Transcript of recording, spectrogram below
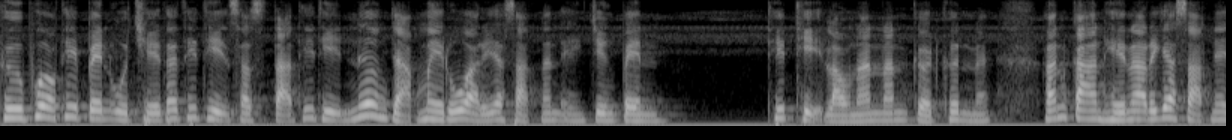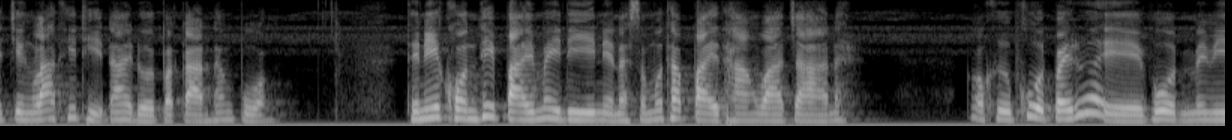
คือพวกที่เป็นอุเฉททิฏฐิสัสตทิฏฐิเนื่องจากไม่รู้อริยสัจนั่นเองจึงเป็นทิฏฐิเหล่านั้นนั้นเกิดขึ้นนะฉะนั้นการเห็นอริยสัจเนี่ยจึงละทิฏฐิได้โดยประการทั้งปวง ทีนี้คนที่ไปไม่ดีเนี่ยนะสมมติถ้าไปทางวาจานะก็คือพูดไปเรื่อยพูดไม่มี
